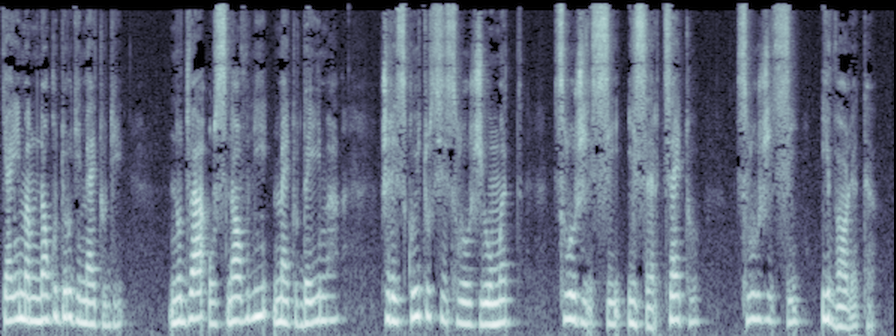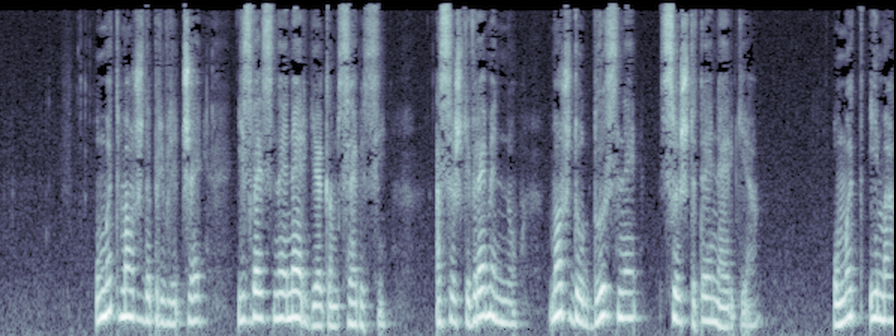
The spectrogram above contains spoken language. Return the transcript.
Тя има много други методи, но два основни метода има, чрез които си служи умът, служи си и сърцето, служи си и волята. Умът може да привлече известна енергия към себе си, а същевременно може да отблъсне същата енергия. Умът има,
